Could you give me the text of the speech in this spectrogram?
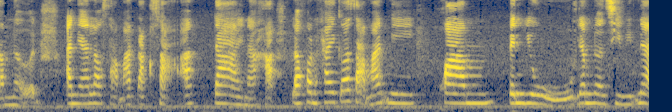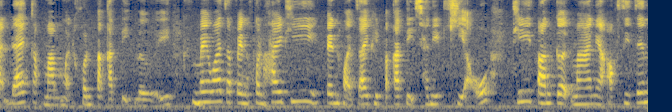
กำเนิด อันเนี้ยเราสามารถรักษาได้นะคะ แล้วคนไข้ก็สามารถมี ความเป็นอยู่ดำเนินชีวิตเนี่ยได้กลับมาเหมือนคนปกติเลย ไม่ว่าจะเป็นคนไข้ที่เป็นหัวใจผิดปกติชนิดเขียว ที่ตอนเกิดมาเนี่ยออกซิเจน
